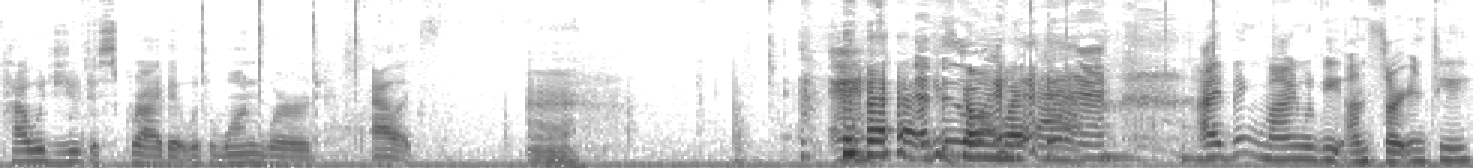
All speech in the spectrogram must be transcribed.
How would you describe it with one word, Alex? Eh. That's He's going word. with ah. I think mine would be uncertainty.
